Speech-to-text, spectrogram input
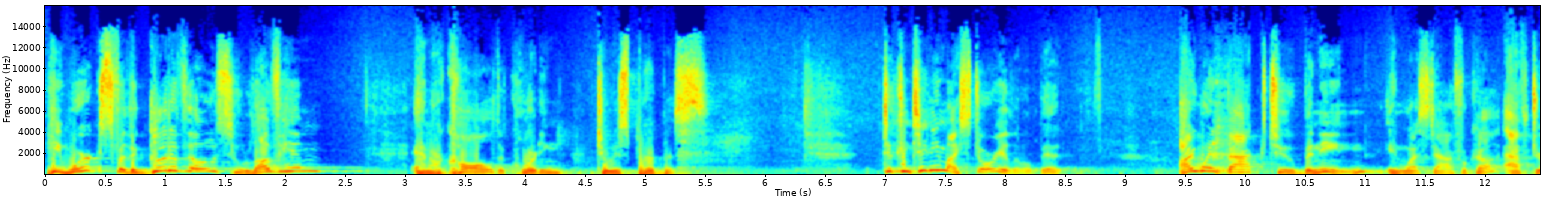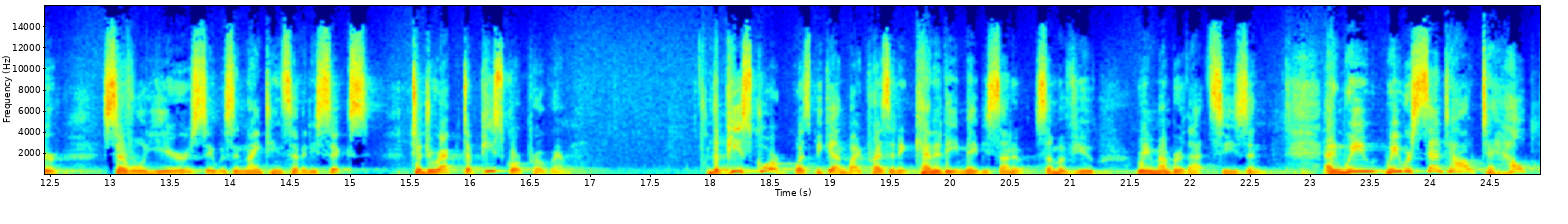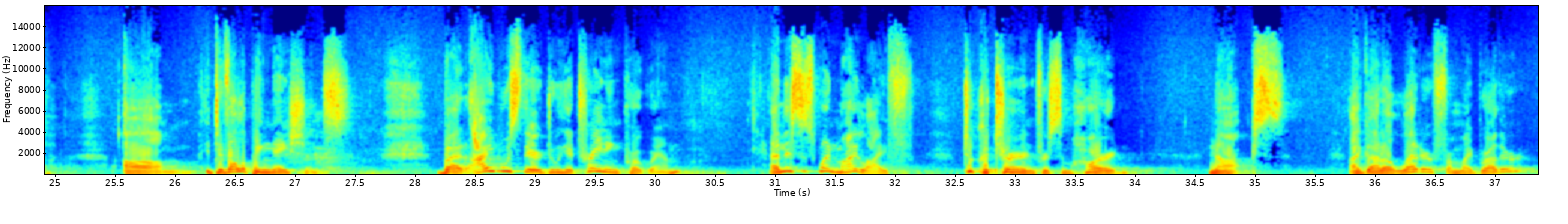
He works for the good of those who love Him and are called according to his purpose. To continue my story a little bit, I went back to Benin in West Africa after several years, it was in 1976, to direct a Peace Corps program. The Peace Corps was begun by President Kennedy. Maybe some, some of you remember that season. And we, we were sent out to help um, developing nations. But I was there doing a training program, and this is when my life took a turn for some hard knocks. I got a letter from my brother.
